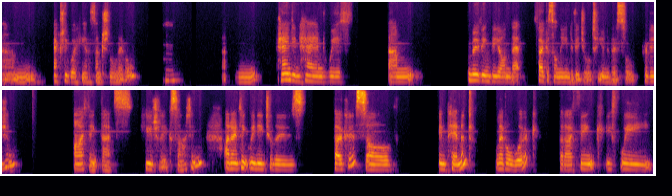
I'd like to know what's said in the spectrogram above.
um, actually working at a functional level, mm. um, hand in hand with um, moving beyond that focus on the individual to universal provision. I think that's hugely exciting. I don't think we need to lose focus of impairment level work but I think if we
